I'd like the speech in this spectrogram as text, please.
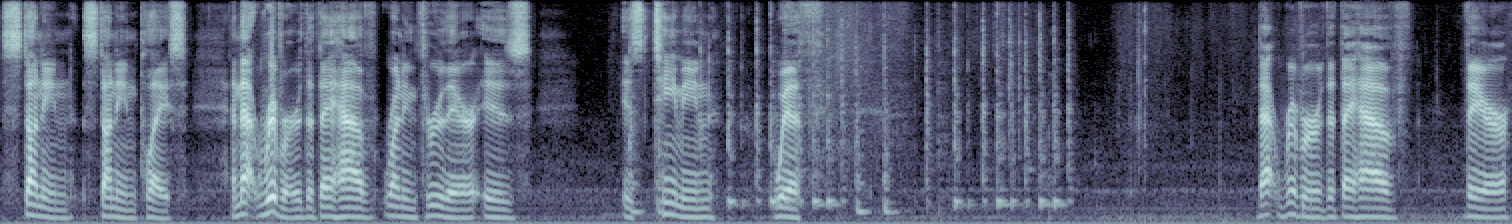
stunning, stunning place and that river that they have running through there is is teeming with that river that they have there.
